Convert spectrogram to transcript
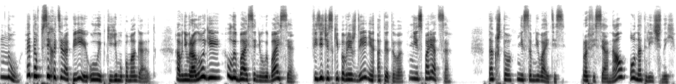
Ну, это в психотерапии улыбки ему помогают. А в неврологии, улыбайся, не улыбайся, физические повреждения от этого не испарятся. Так что не сомневайтесь, профессионал он отличный.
